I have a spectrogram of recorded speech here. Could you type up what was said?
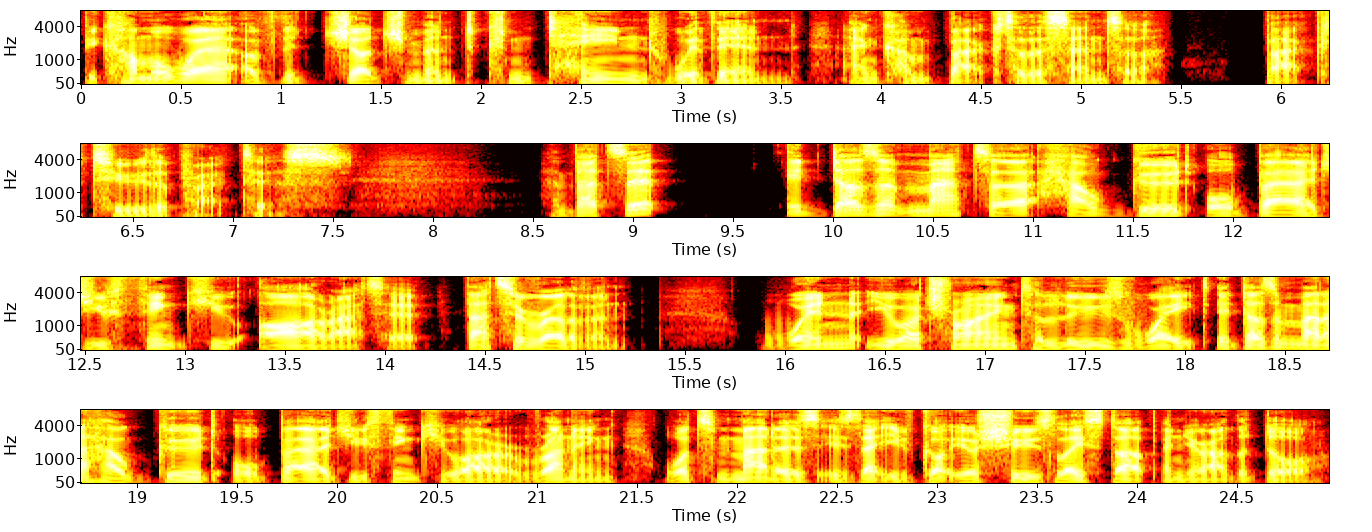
Become aware of the judgment contained within and come back to the center, back to the practice. And that's it. It doesn't matter how good or bad you think you are at it. That's irrelevant. When you are trying to lose weight, it doesn't matter how good or bad you think you are at running. What matters is that you've got your shoes laced up and you're out the door.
